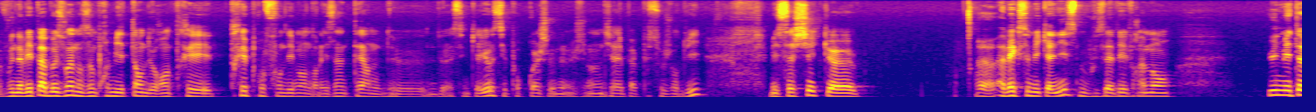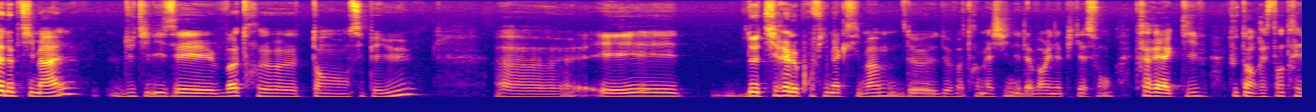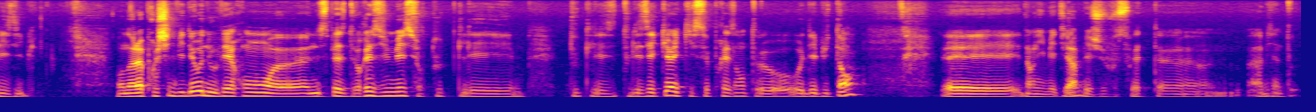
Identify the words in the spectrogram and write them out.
vous n'avez pas besoin dans un premier temps de rentrer très profondément dans les internes de, la Sync.io, c'est pourquoi je, n'en dirai pas plus aujourd'hui. Mais sachez que euh, avec ce mécanisme, vous avez vraiment une méthode optimale d'utiliser votre temps CPU et de tirer le profit maximum de votre machine et d'avoir une application très réactive tout en restant très lisible dans la prochaine vidéo, nous verrons euh, une espèce de résumé sur les, tous les écueils qui se présentent aux, débutants. Et dans l'immédiat, je vous souhaite euh, à bientôt.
